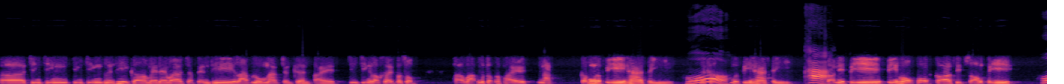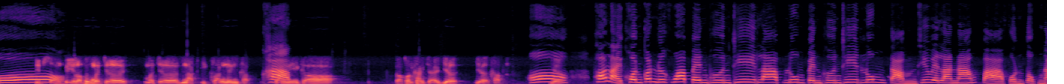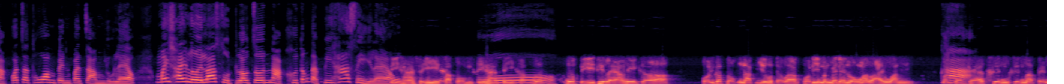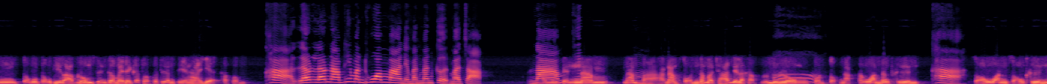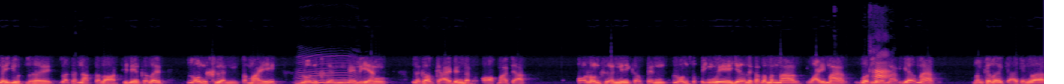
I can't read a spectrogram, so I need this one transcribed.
เออจริง ๆ จริง ๆ พื้นที่ก็ไม่ได้ว่าจะเป็นที่ราบลุ่มมากจนเกินไป จริง ๆ เราเคยประสบภาวะอุทกภัยหนักก็เมื่อปี54โอ้นะครับ เมื่อปี ค่ะ54 ตอนนี้ปีปี 66 ก็ 12 ปี โอ้ 12 ปีเราเพิ่งมาเจอมาเจอหนักอีกครั้งหนึ่งครับ ค่ะ ครั้งนี้ก็ก็ค่อนข้างจะเยอะเยอะครับโอ้เยอะ เพราะหลายคนก็นึกว่าเป็นพื้นที่ราบลุ่มเป็นพื้นที่ลุ่มต่ำที่เวลาน้ำป่าฝนตกหนักก็จะท่วมเป็นประจำอยู่แล้ว ไม่ใช่เลยล่าสุดเราเจอหนักคือตั้งแต่ปี 54 แล้ว ปี 54 ครับผมปีโอ้54 ครับ เมื่อเมื่อปีที่แล้วนี่ก็ฝนก็ตกหนักอยู่ แต่ว่าพอดีมันไม่ได้ลงมาหลายวัน มันก็ค่ะแค่ขึ้นขึ้นมาเป็นตรงตรงที่ราบลุ่ม ซึ่งก็ไม่ได้กระทบกระเทือนเสียหายเยอะครับผม ค่ะ แล้วแล้วน้ำที่มันท่วมมาเนี่ยมันมันเกิดมาจาก อันนี้น้ำเป็นที่น้ำน้ำอืมป่า น้ำฝนธรรมชาตินี่แหละครับมันลงอ๋อ ฝนตกหนักทั้งวันทั้งคืนค่ะ สองวันสองคืนไม่หยุดเลย แล้วก็หนักตลอดทีนี้ก็เลยล้นเขื่อนสมัย อืม ล้นเขื่อนแม่เลียง แล้วก็กลายเป็นแบบออกมาจาก พอล้นเขื่อนนี่ก็เป็นล้นสปริงเวย์เยอะเลยครับแล้วมันมาไวมากรวดเร็วมากเยอะมาก มันก็เลยกลายเป็นว่า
